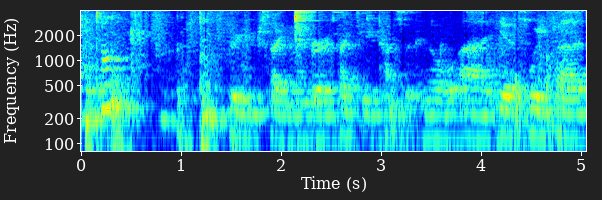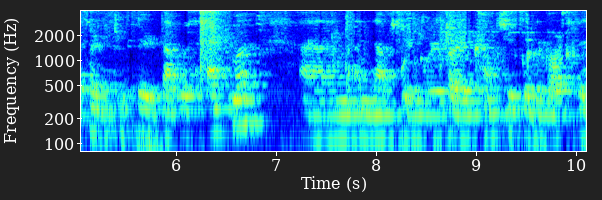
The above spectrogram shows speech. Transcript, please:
Tom? Through your side member, thank you, councillor Knoll. Uh, yes, we've uh, certainly considered that with ECMA. Um, and naturally, we're very conscious in regards to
